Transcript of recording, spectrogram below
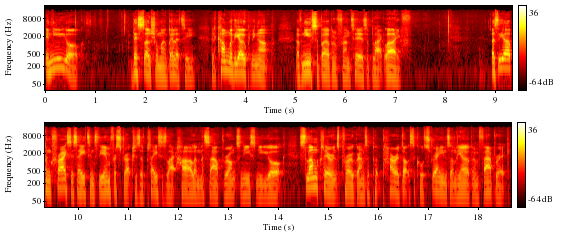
In New York, this social mobility had come with the opening up of new suburban frontiers of black life. As the urban crisis ate into the infrastructures of places like Harlem, the South Bronx, and East New York, slum clearance programs have put paradoxical strains on the urban fabric,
